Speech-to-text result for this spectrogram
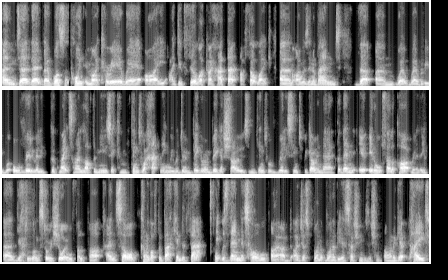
and uh, there there was a point in my career where I I did feel like I had that. I felt like um, I was in a band that um, where where we were all really really good mates, and I loved the music and things were happening. We were doing bigger and bigger shows, and things were really seemed to be going there. But then it, it all fell apart. Really, uh, yeah. Long story short, it all fell apart. And so, kind of off the back end of that, it was then this whole I, I, I just want, want to be a session musician. I want to get paid,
